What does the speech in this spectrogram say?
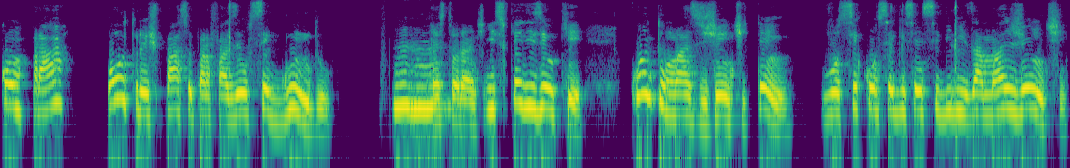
comprar outro espaço para fazer o segundo uhum. restaurante. Isso quer dizer o quê? Quanto mais gente tem, você consegue sensibilizar mais gente.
